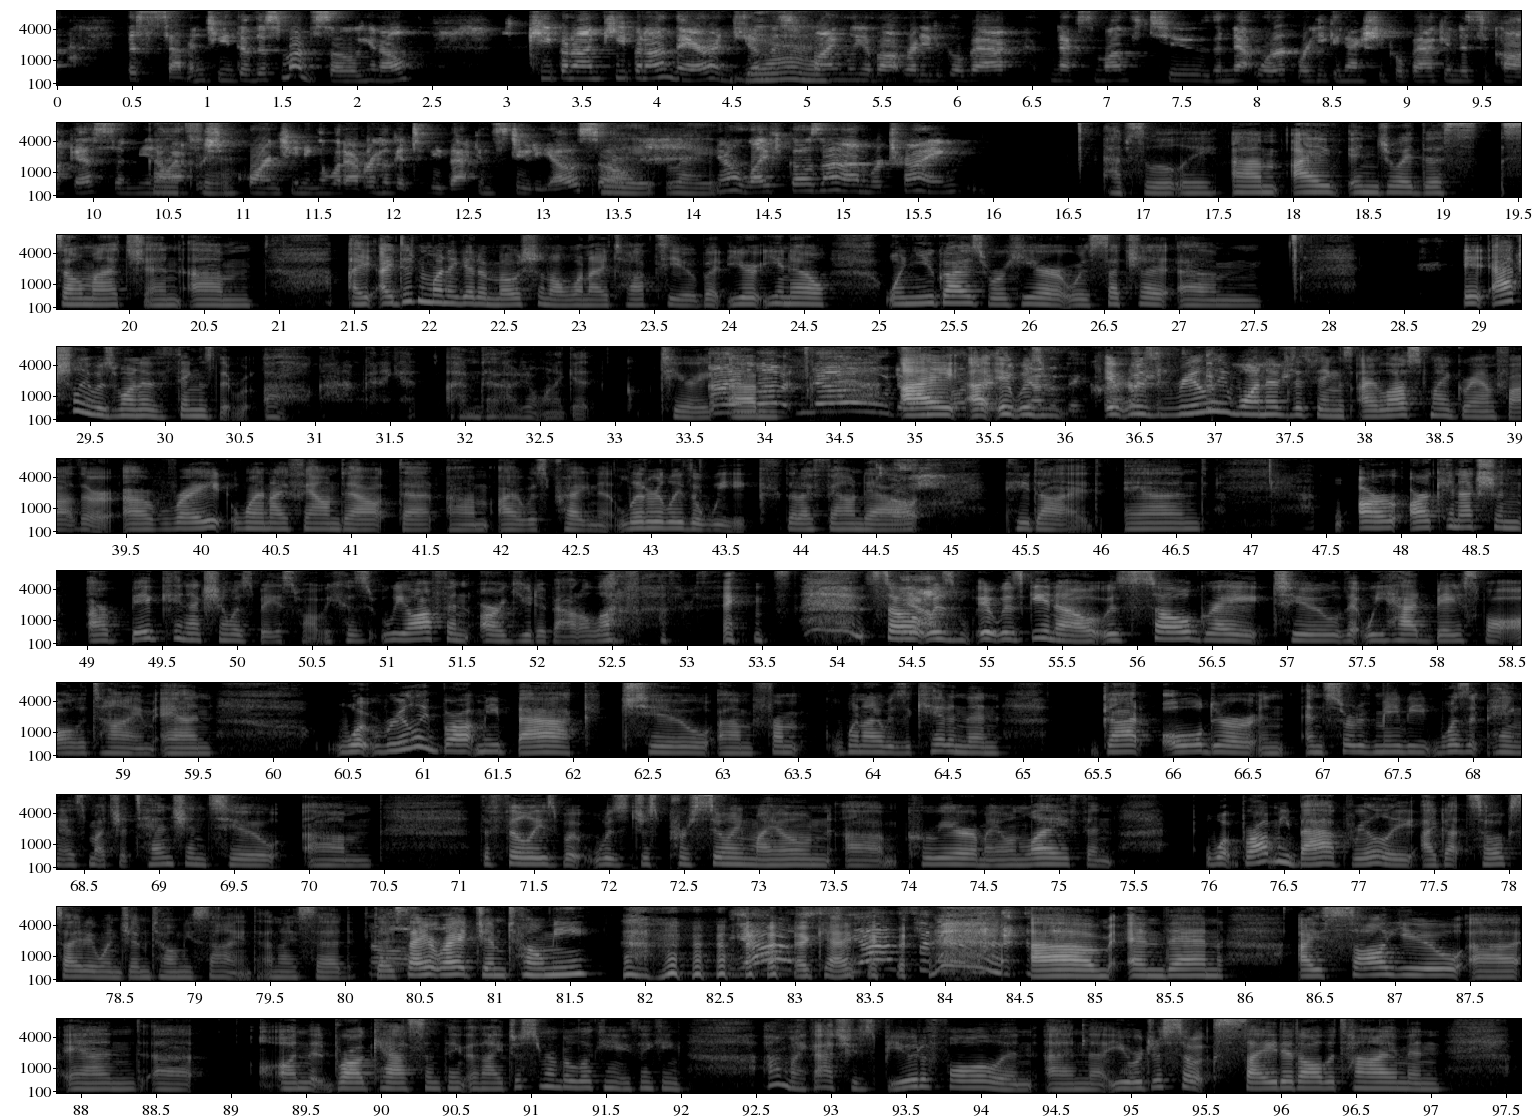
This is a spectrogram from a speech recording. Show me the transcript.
the 17th of this month. So you know, keeping on, keeping on there. And Jim yeah. is finally about ready to go back next month to the network where he can actually go back into Secaucus and you know gotcha. after some quarantining and whatever he'll get to be back in studio so right, right. you know life goes on we're trying absolutely um, i enjoyed this so much and um, I, I didn't want to get emotional when I talked to you, but you're, you know, when you guys were here, it was such a, um, it actually was one of the things that, oh I'm I'm, don't want to get teary. I um, love it. No, I uh, it was it was really one of the things. I lost my grandfather uh, right when I found out that um, I was pregnant. Literally the week that I found out, oh. he died, and our our connection, our big connection was baseball because we often argued about a lot of other things. So yeah. it was it was you know it was so great too that we had baseball all the time and what really brought me back to um, from when I was a kid and then got older and, and sort of maybe wasn't paying as much attention to um, the Phillies, but was just pursuing my own um, career, my own life. And what brought me back really, I got so excited when Jim Thome signed. And I said, Did oh. I say it right? Jim Thome? yes. okay. Yes, um, and then I saw you uh, and uh, on the broadcasts and things, and I just remember looking at you thinking, "Oh my God, she's beautiful," and and uh, you were just so excited all the time, and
